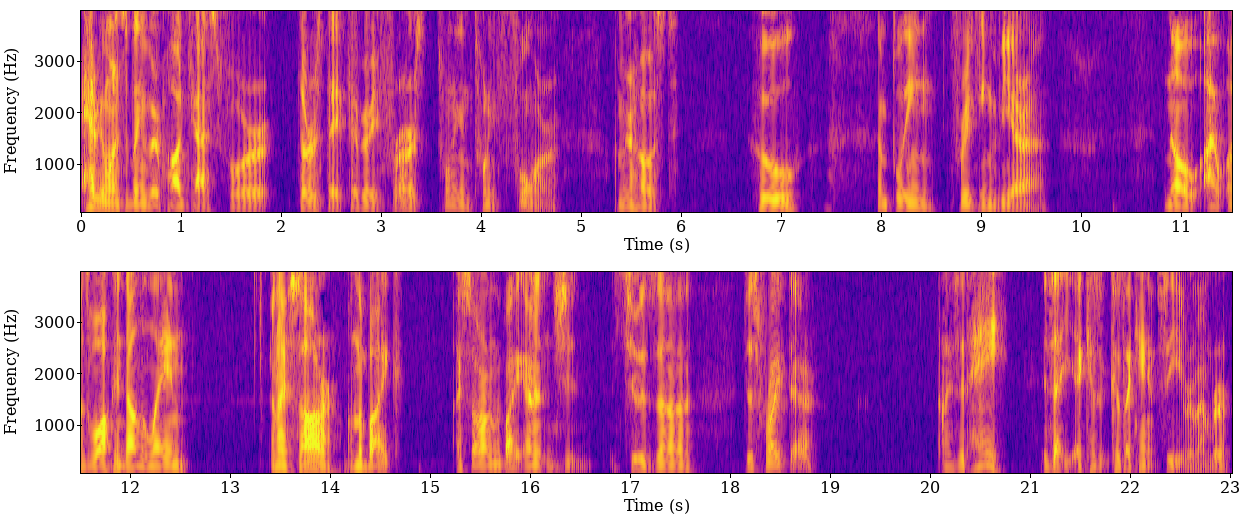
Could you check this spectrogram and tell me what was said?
Hey everyone, it's the Bling Bear podcast for Thursday, February 1st, 2024. I'm your host, who? Bling freaking Viera. No, I was walking down the lane and I saw her on the bike. I saw her on the bike and she she was uh, just right there. And I said, "Hey, is that because because I can't see, remember?"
